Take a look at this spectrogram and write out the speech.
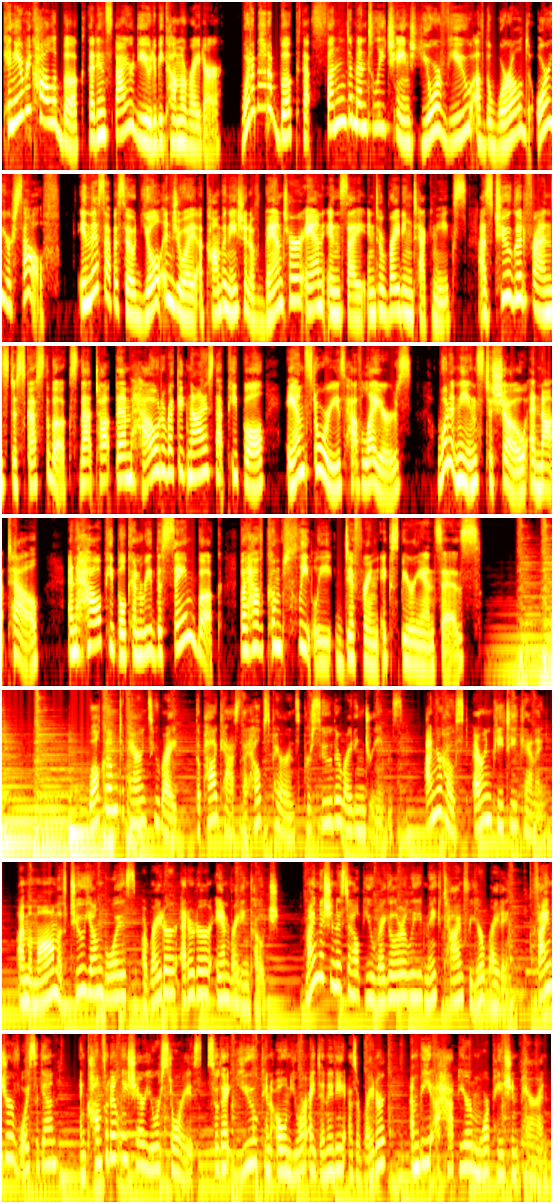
Can you recall a book that inspired you to become a writer? What about a book that fundamentally changed your view of the world or yourself? In this episode, you'll enjoy a combination of banter and insight into writing techniques as two good friends discuss the books that taught them how to recognize that people and stories have layers, what it means to show and not tell, and how people can read the same book but have completely different experiences. Welcome to Parents Who Write, the podcast that helps parents pursue their writing dreams. I'm your host, Erin P.T. Canning. I'm a mom of two young boys, a writer, editor, and writing coach. My mission is to help you regularly make time for your writing, find your voice again, and confidently share your stories so that you can own your identity as a writer and be a happier, more patient parent.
